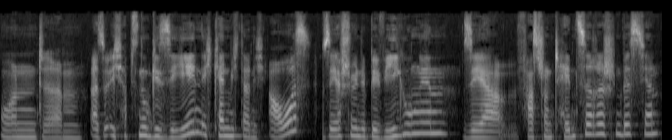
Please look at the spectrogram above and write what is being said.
Und ähm, also ich habe es nur gesehen, ich kenne mich da nicht aus. Sehr schöne Bewegungen, sehr fast schon tänzerisch ein bisschen.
